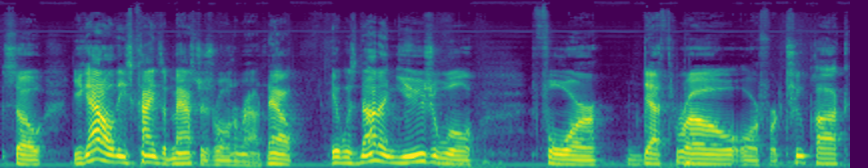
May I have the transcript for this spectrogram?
So you got all these kinds of masters rolling around. Now it was not unusual for death row or for tupac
